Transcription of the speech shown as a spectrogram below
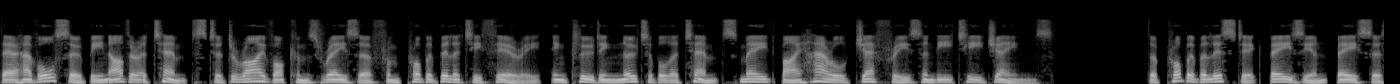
There have also been other attempts to derive Occam's razor from probability theory, including notable attempts made by Harold Jeffreys and E. T. Jaynes. The probabilistic Bayesian basis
